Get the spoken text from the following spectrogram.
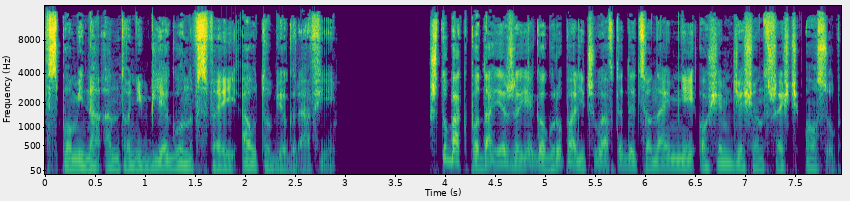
wspomina Antoni Biegun w swej autobiografii. Sztubak podaje, że jego grupa liczyła wtedy co najmniej 86 osób.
